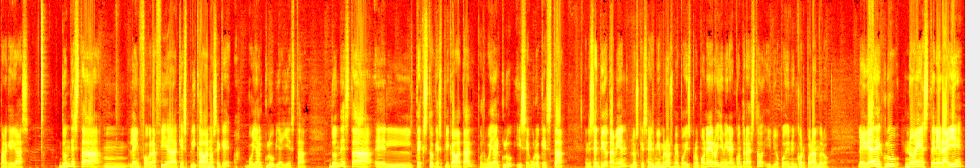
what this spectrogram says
para que digas, ¿dónde está mm, la infografía que explicaba no sé qué? Ah, voy al club y ahí está. ¿Dónde está el texto que explicaba tal? Pues voy al club y seguro que está. En ese sentido también los que seáis miembros me podéis proponer, oye mira, encontrado esto y yo puedo ir incorporándolo. La idea del club no es tener ahí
